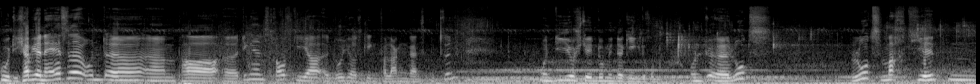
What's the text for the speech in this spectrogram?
gut, ich habe hier eine Esse und ein paar Dinge drauf, die ja durchaus gegen Verlangen ganz gut sind. Und die hier stehen dumm in der Gegend rum. Und äh, Lutz Lutz macht hier hinten...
